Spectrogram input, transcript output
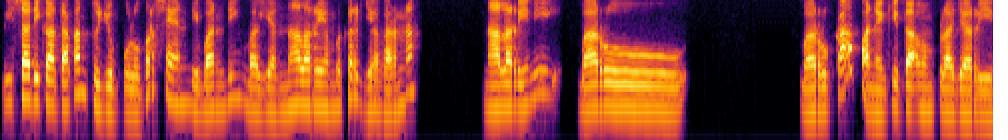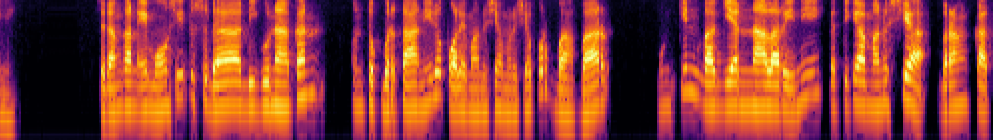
bisa dikatakan 70% dibanding bagian nalar yang bekerja karena nalar ini baru baru kapan ya kita mempelajari ini. Sedangkan emosi itu sudah digunakan untuk bertahan hidup oleh manusia-manusia purba. Bar, mungkin bagian nalar ini ketika manusia berangkat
